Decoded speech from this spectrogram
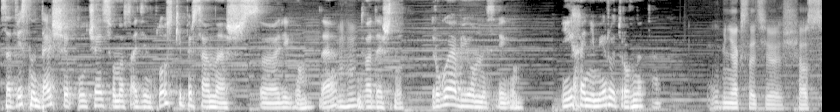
соответственно, дальше получается у нас один плоский персонаж с э, ригом, да, Мгм. 2D-шный, другой объемный с ригом. И их анимируют ровно так. У меня, кстати, сейчас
